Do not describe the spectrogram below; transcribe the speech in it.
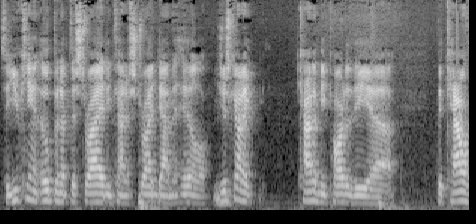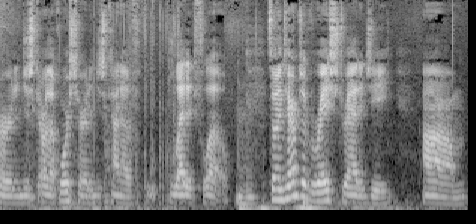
So you can't open up the stride and kind of stride down the hill. You just gotta kind of be part of the uh, the cow herd and just or the horse herd and just kind of let it flow. So in terms of race strategy, um,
